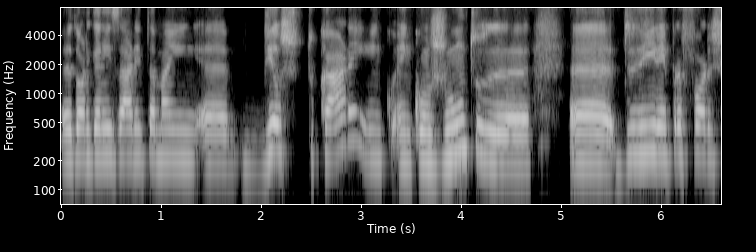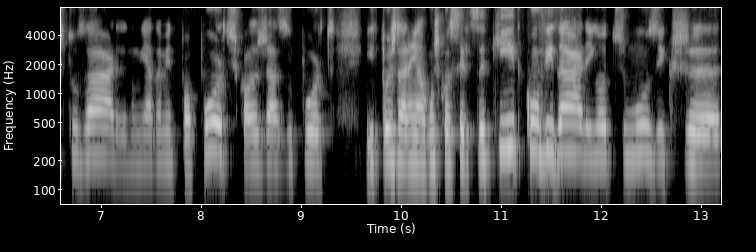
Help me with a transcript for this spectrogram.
uh, de organizarem também, deles tocarem em, em conjunto, de, de irem para fora estudar, nomeadamente para o Porto, Escola de Jazz do Porto, e depois darem alguns concertos aqui, de convidarem outros músicos uh,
